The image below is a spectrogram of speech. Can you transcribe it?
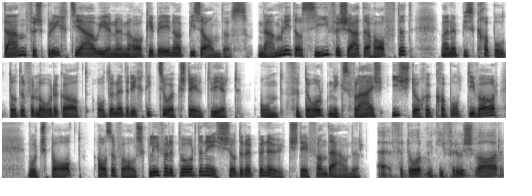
dann verspricht sie auch ihren AGB noch etwas anderes. Nämlich, dass sie für Schäden haftet, wenn etwas kaputt oder verloren geht oder nicht richtig zugestellt wird. Und verdorbenes Fleisch ist doch eine kaputte Ware, wo spät, also falsch geliefert worden ist, oder etwa nicht, Stefan Dauner? Eine verdorbene Frischware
